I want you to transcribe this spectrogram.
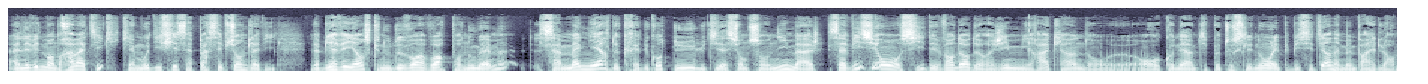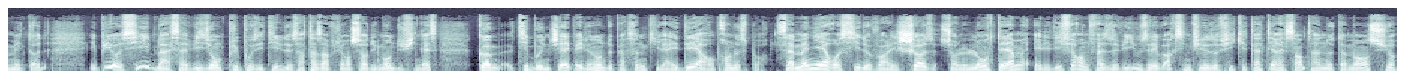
un événement dramatique qui a modifié sa perception de la vie, la bienveillance que nous devons avoir pour nous-mêmes, sa manière de créer du contenu, l'utilisation de son image, sa vision aussi des vendeurs de régime miracle, hein, dont euh, on reconnaît un petit peu tous les noms, les publicités, on a même parlé de leur méthode, et puis aussi bah, sa vision plus positive de certains influenceurs du monde du finesse, comme Thibaut InShape et le nombre de personnes qu'il a aidé à reprendre le sport. Sa manière aussi de voir les choses sur le long terme et les différentes phases de vie, vous allez voir que c'est une philosophie qui est intéressante, hein, notamment sur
